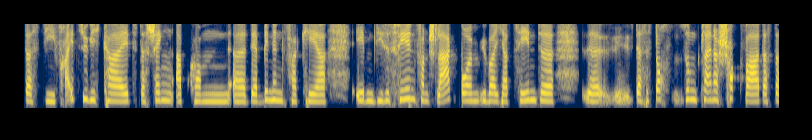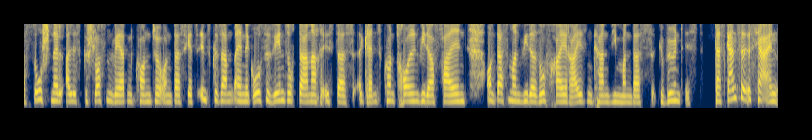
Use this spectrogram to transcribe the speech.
dass die Freizügigkeit, das Schengen-Abkommen, äh, der Binnenverkehr, eben dieses Fehlen von Schlagbäumen über Jahrzehnte, äh, dass es doch so ein kleiner Schock war, dass das so schnell alles geschlossen werden konnte und dass jetzt insgesamt eine große Sehnsucht danach ist, dass Grenzkontrollen wieder fallen und dass man wieder so frei reisen kann, wie man das gewöhnt ist. Das Ganze ist ja ein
